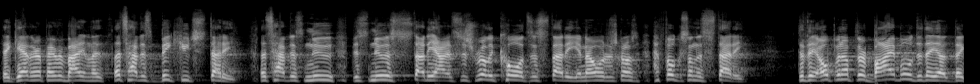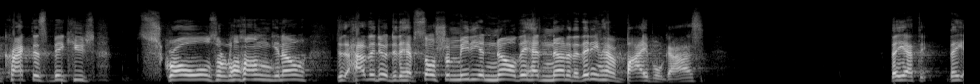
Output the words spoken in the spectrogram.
they gather up everybody and let, us have this big, huge study? Let's have this new, this newest study out. It's just really cool. It's a study, you know, we're just going to focus on this study. Did they open up their Bible? Did they, uh, they crack this big, huge scrolls along, you know? Did, how did they do it? Did they have social media? No, they had none of that. They didn't even have a Bible, guys. They, had to, they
